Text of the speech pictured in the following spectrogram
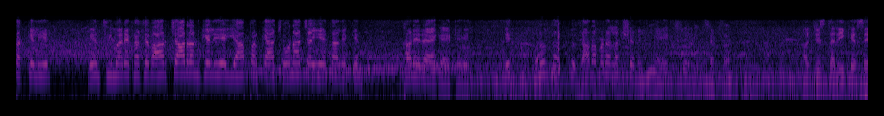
तक के लिए। गेंद सीमा रेखा से बाहर चार रन के लिए। यहाँ पर कैच होना चाहिए था, लेकिन खड़े रह गए थे। ज़्यादा बड़ा लक्ष्य नहीं है एक सौ इकसठ रन। और जिस तरीके से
